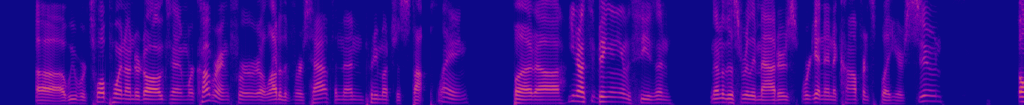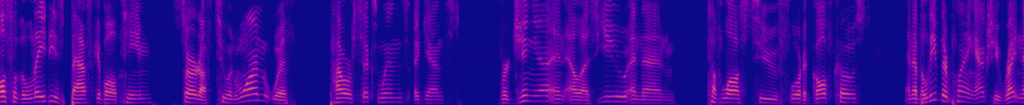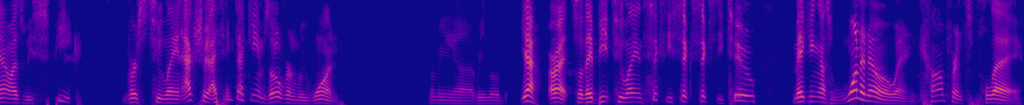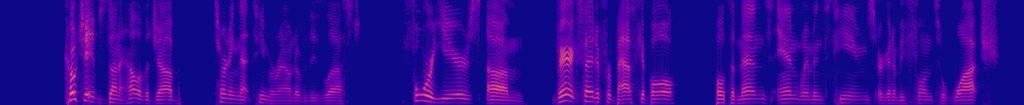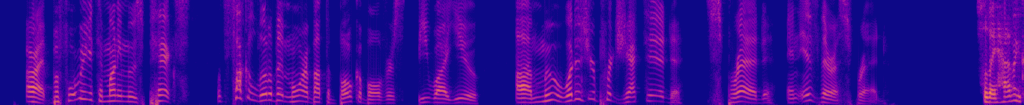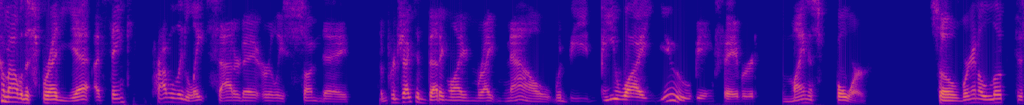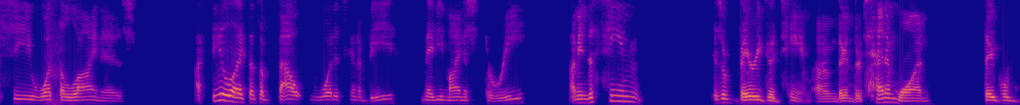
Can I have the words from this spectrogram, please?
Uh, we were 12 point underdogs and we're covering for a lot of the first half and then pretty much just stopped playing. But, uh, you know, it's the beginning of the season. None of this really matters. We're getting into conference play here soon. Also, the ladies basketball team started off 2 and 1 with Power 6 wins against Virginia and LSU, and then tough loss to Florida Gulf Coast. And I believe they're playing actually right now as we speak versus Tulane. Actually, I think that game's over and we won. Let me uh, reload. Yeah, all right. So they beat Tulane 66 62, making us 1 0 in conference play. Coach Abe's done a hell of a job turning that team around over these last four years. Um, very excited for basketball. Both the men's and women's teams are going to be fun to watch. All right, before we get to Money Moves picks, let's talk a little bit more about the Boca Bowl versus BYU. Uh, Moo, what is your projected spread, and is there a spread? So they haven't come out with a spread yet. I think probably late Saturday, early Sunday. The projected betting line right now would be BYU being favored minus four. So we're going to look to see what the line is. I feel like that's about what it's going to be. Maybe minus three. I mean, this team is a very good team. Um, they're, they're 10 and 1. They were,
